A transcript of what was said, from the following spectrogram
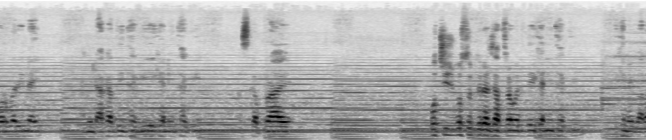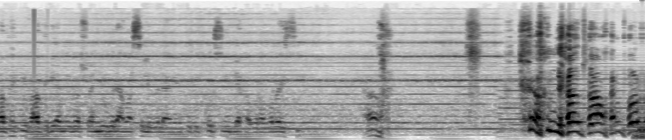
ঘর বাড়ি নাই। আমি ঢাকাতেই থাকি, এখানেই থাকি। আজকে প্রায় পঁচিশ বছর ধরে যাত্রাবাড়িতে এখানেই থাকি। এখানে ভাড়া থাকি, ভাড়া থেকে আমি ব্যবসা বাণিজ্য করে আমার ছেলেবেলা আমি এখানে করছি, লেখাপড়া করাইছি। আমার বড়।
